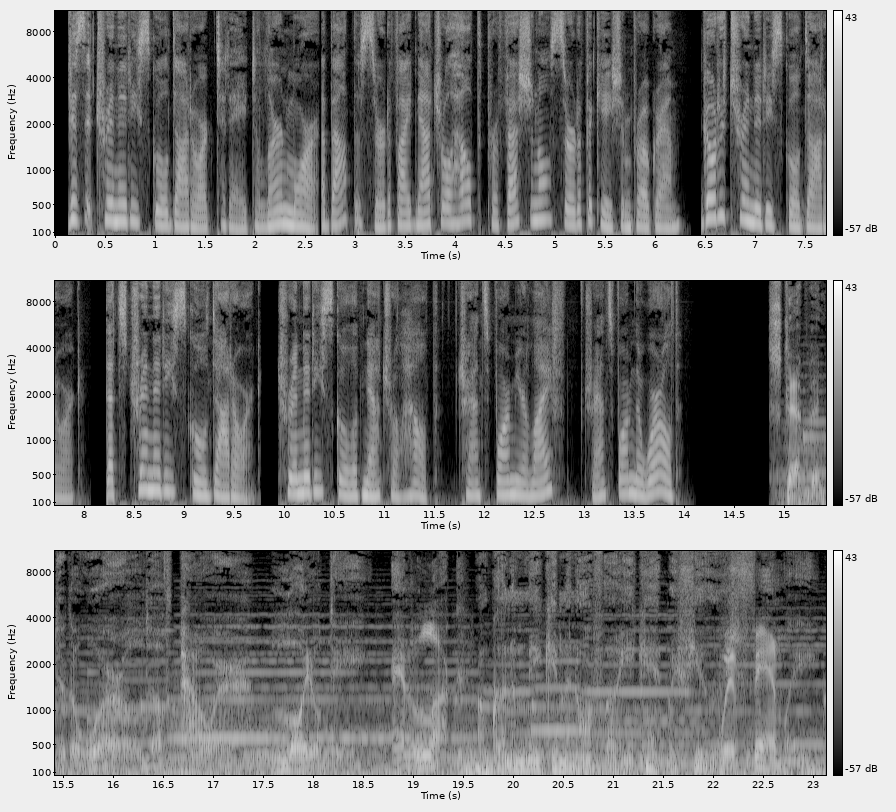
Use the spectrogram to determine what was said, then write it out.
Visit trinityschool.org today to learn more about the Certified Natural Health Professional Certification Program. Go to trinityschool.org. That's trinityschool.org. Trinity School of Natural Health. Transform your life, transform the world. Step into the world of power, loyalty, and luck. I'm going to make him an offer he can't refuse. With family,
